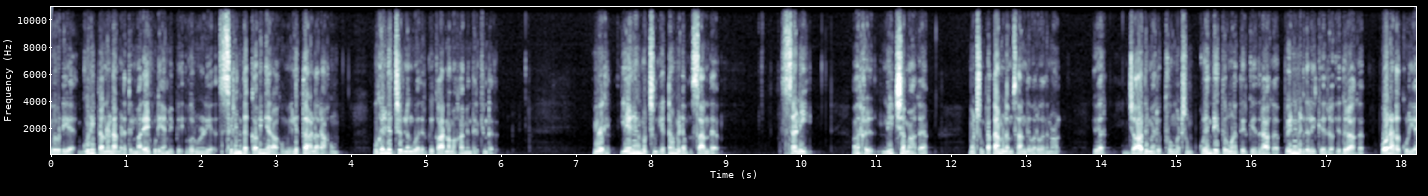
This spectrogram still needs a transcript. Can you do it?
இவருடைய குரு பன்னெண்டாம் இடத்தில் மறையக்கூடிய அமைப்பு இவருடைய சிறந்த கவிஞராகவும் எழுத்தாளராகவும் புகழ்பெற்று விளங்குவதற்கு காரணமாக அமைந்திருக்கின்றது. இவர் ஏழாம் மற்றும் எட்டாம் இடம் சார்ந்த சனி அவர்கள் நீச்சமாக மற்றும் பத்தாம் இடம் சார்ந்து வருவதனால் இவர் ஜாதி மறுப்பு மற்றும் குழந்தை திருமணத்திற்கு எதிராக பெண் விடுதலைக்கு எதிராக போராடக்கூடிய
